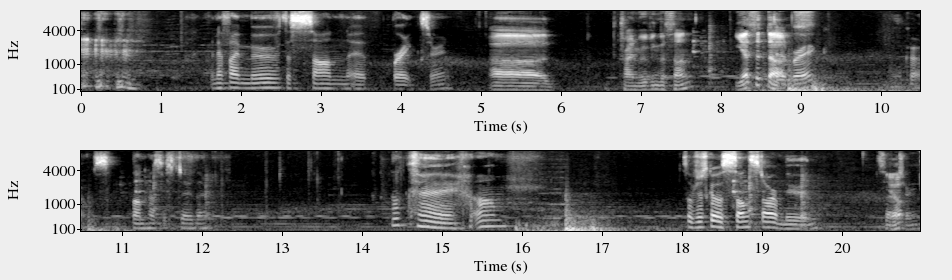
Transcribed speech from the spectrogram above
and if I move the sun, it breaks, right? Uh, try moving the sun? Yes, it does. Did it break? Okay, sun has to stay there. Okay, um. So just go sun, star, Yep.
